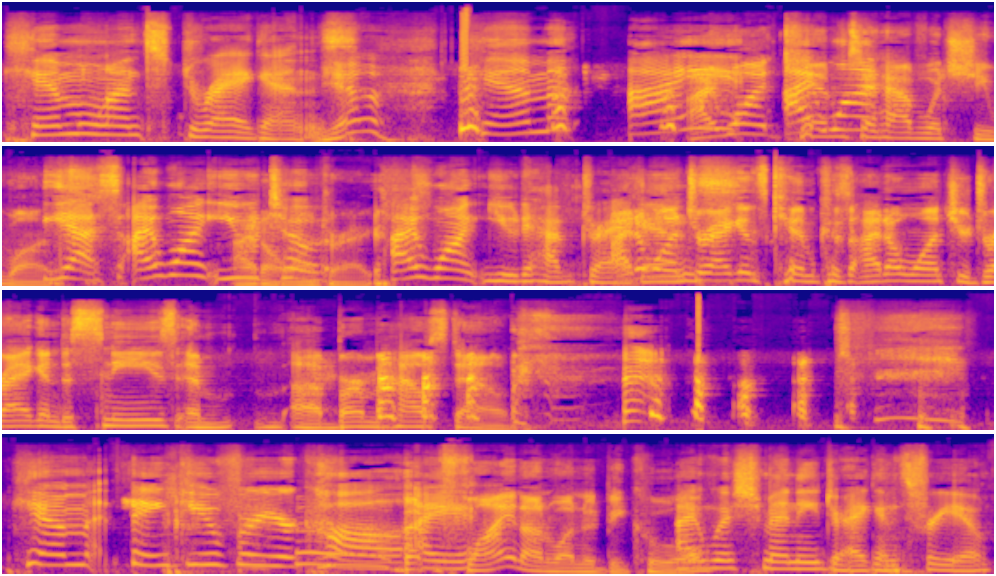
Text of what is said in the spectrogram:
Kim wants dragons. Yeah, Kim, I I want Kim want- to have what she wants. Yes, I want you I don't to. want dragons. I want you to have dragons. I don't want dragons, Kim, because I don't want your dragon to sneeze and uh, burn my house down. Kim, thank you for your call. But I, flying on one would be cool. I wish many dragons for you.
